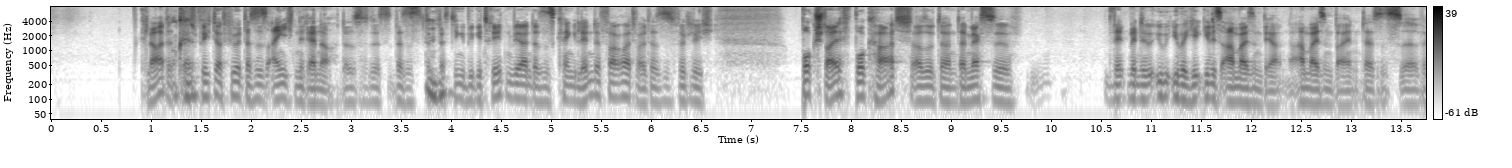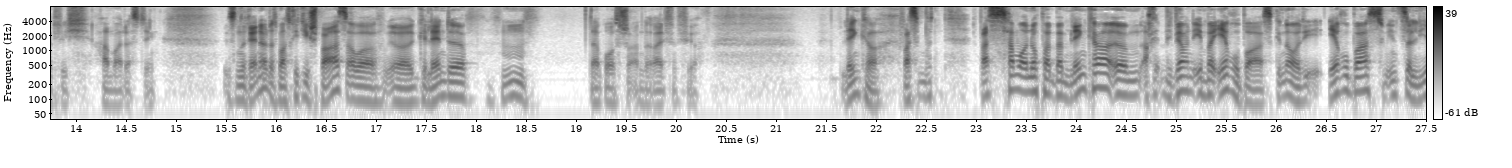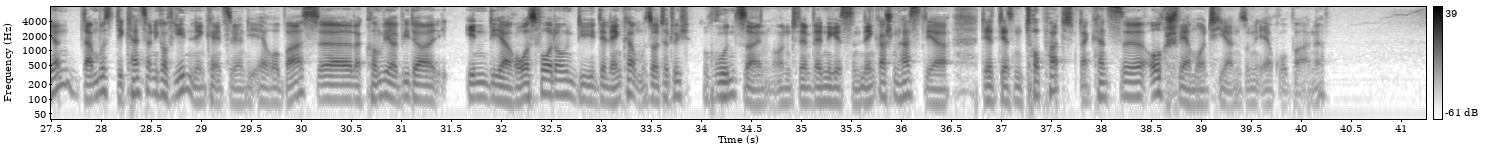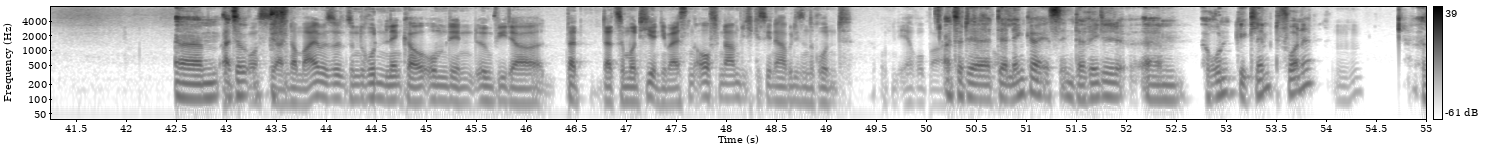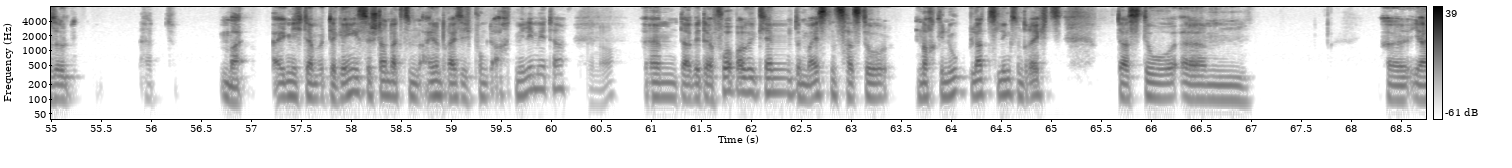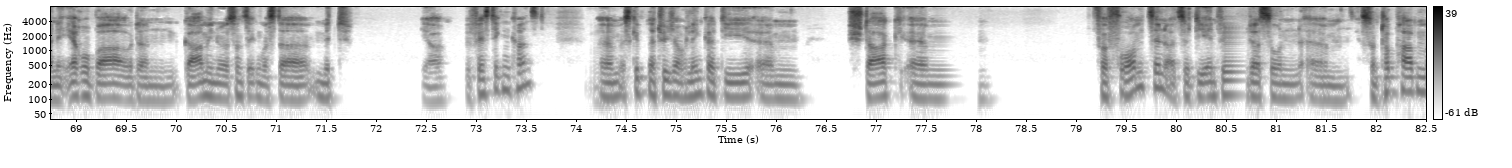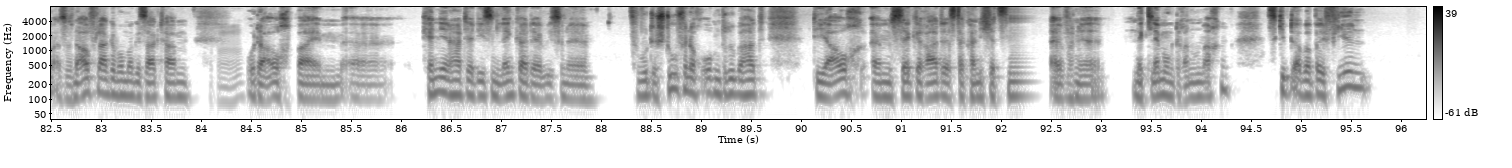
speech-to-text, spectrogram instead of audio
Klar, das, okay. das, spricht dafür, dass es eigentlich ein Renner. Das, das, das ist, mhm. dass Dinge wie getreten werden, das ist kein Geländefahrrad, weil das ist wirklich bocksteif, bockhart. Also dann, dann merkst du, wenn, wenn du über, über jedes Ameisenbein, Ameisenbein, das ist äh, wirklich Hammer, das Ding. Ist ein Renner, das macht richtig Spaß, aber äh, Gelände, hm, da brauchst du schon andere Reifen für. Lenker. Was, was haben wir noch beim, beim Lenker? Ähm, ach, wir waren eben bei Aerobars, genau. Die Aerobars zum Installieren, da muss, die kannst du auch nicht auf jeden Lenker installieren, die Aerobars. Äh, da kommen wir ja wieder in die Herausforderung, die, der Lenker sollte natürlich rund sein. Und wenn, wenn du jetzt einen Lenker schon hast, der, der, der einen Top hat, dann kannst du auch schwer montieren, so eine Aerobar, ne? Ähm, also du brauchst ja normal so, so einen runden Lenker, um den irgendwie da, da, da zu montieren. Die meisten Aufnahmen, die ich gesehen habe, die sind rund. Also der, der Lenker ist in der Regel ähm, rund geklemmt vorne. Mhm. Also hat mal, eigentlich der, der gängigste Standard sind 31,8 Millimeter. Genau. Ähm, da wird der Vorbau geklemmt und meistens hast du noch genug Platz links und rechts, dass du ähm, äh, ja eine Aerobar oder ein Garmin oder sonst irgendwas da mit ja, befestigen kannst. Mhm. Ähm, es gibt natürlich auch Lenker, die ähm, stark ähm, verformt sind, also die entweder so ein, ähm, so ein Top haben, also eine Auflage, wo wir gesagt haben, mhm. oder auch beim äh, Canyon hat ja diesen Lenker, der wie so eine zweite Stufe noch oben drüber hat, die ja auch ähm, sehr gerade ist. Da kann ich jetzt einfach eine, eine Klemmung dran machen. Es gibt aber bei vielen,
